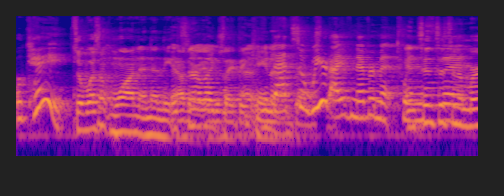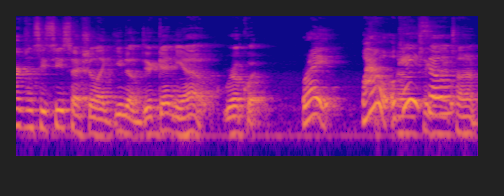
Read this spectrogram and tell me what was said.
Okay. So it wasn't one and then the It's other. not it was like they uh, came. you know- That's so weird. I've never met twins. and since it's an emergency C-section, like you know, they're getting you out real quick. Right. Wow. Okay, so time.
